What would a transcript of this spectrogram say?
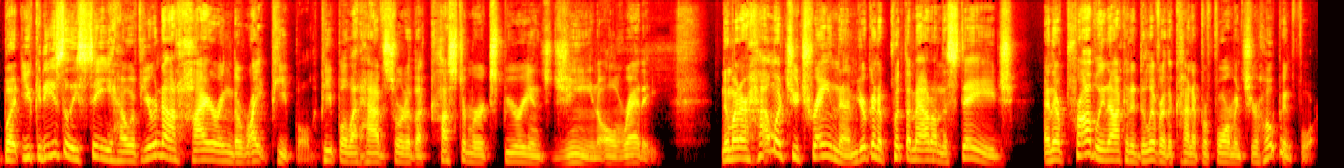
But you could easily see how if you're not hiring the right people, the people that have sort of the customer experience gene already, no matter how much you train them, you're going to put them out on the stage and they're probably not going to deliver the kind of performance you're hoping for.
